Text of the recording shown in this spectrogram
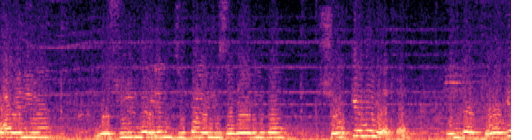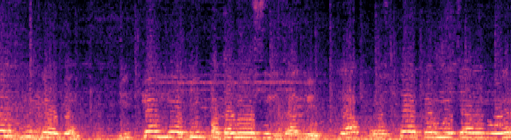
पाहिली ना व सुरेंद्र यांची पाहिली सगळ्यांनी शोकेबल होता तुमच्या डोक्याला तुम्ही होत्या इतक्या मोठी पथावी वसुली चालू त्या भ्रष्ट कर्मचाऱ्यांवर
